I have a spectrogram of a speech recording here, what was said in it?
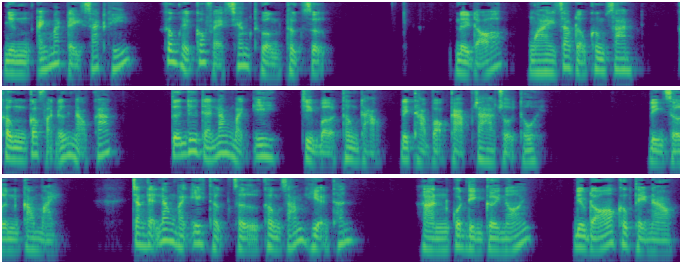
nhưng ánh mắt đầy sát khí, không hề có vẻ xem thường thực sự. Nơi đó, ngoài dao động không gian, không có phản ứng nào khác, tự như đại lăng bạch y chỉ mở thông đạo để thả bọ cạp ra rồi thôi. Đình Sơn cao mày, chẳng lẽ lăng bạch y thực sự không dám hiện thân? Hàn quân đình cười nói, điều đó không thể nào.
